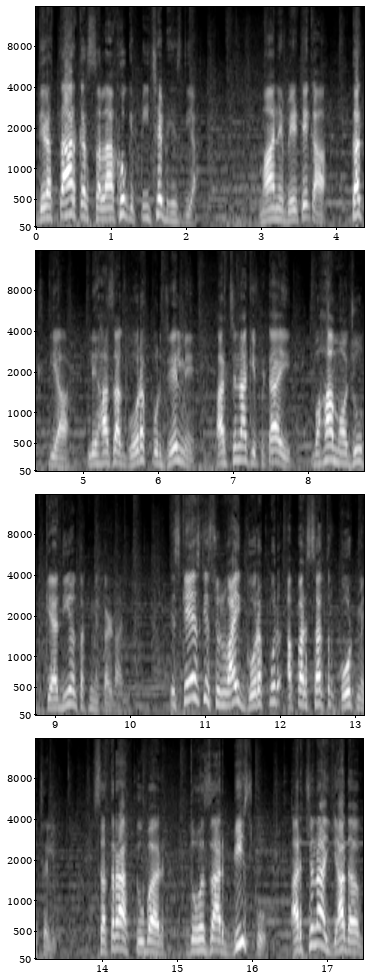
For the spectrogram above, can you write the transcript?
गिरफ़्तार कर सलाखों के पीछे भेज दिया। माँ ने बेटे का कत्ल किया। लिहाजा गोरखपुर जेल में अर्चना की पिटाई वहाँ मौजूद कैदियों तक ने कर डाली। इस केस की सुनवाई गोरखपुर अपर सत्र कोर्ट में चली। 17 अक्टूबर 2020 को अर्चना यादव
